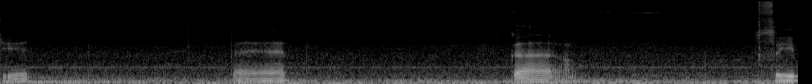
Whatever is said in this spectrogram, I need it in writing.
เจ็ดแปดเก้าสิบ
